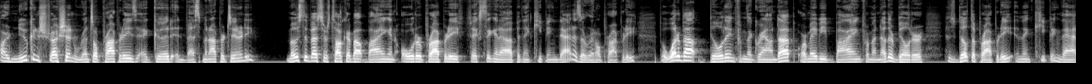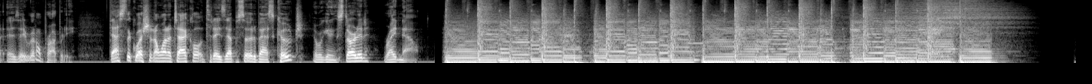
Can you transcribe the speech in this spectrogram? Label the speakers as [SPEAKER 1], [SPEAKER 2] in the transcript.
[SPEAKER 1] Are new construction rental properties a good investment opportunity? Most investors talk about buying an older property, fixing it up, and then keeping that as a rental property. But what about building from the ground up, or maybe buying from another builder who's built the property and then keeping that as a rental property? That's the question I want to tackle in today's episode of Ask Coach, and we're getting started right now.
